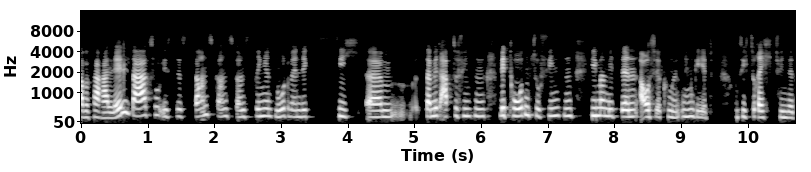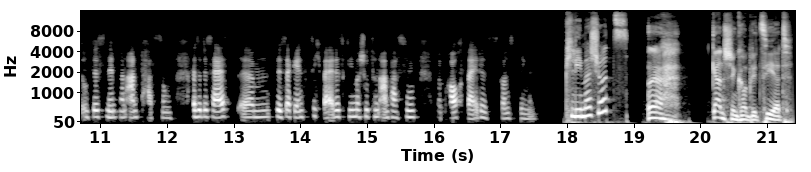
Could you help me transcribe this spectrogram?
Aber parallel dazu ist es ganz, ganz, ganz dringend notwendig, sich ähm, damit abzufinden, Methoden zu finden, wie man mit den Auswirkungen umgeht und sich zurechtfindet. Und das nennt man Anpassung. Also das heißt, ähm, das ergänzt sich beides, Klimaschutz und Anpassung. Man braucht beides ganz dringend. Klimaschutz? Äh, ganz schön kompliziert.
